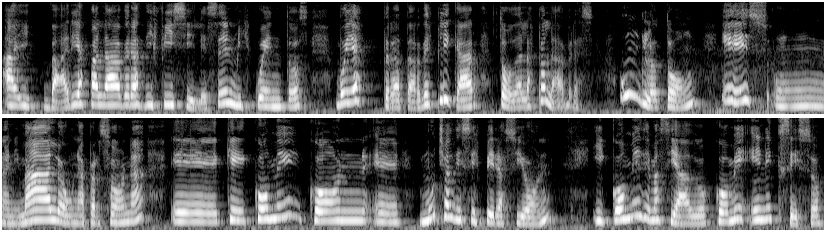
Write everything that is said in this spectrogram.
hay varias palabras difíciles en mis cuentos, voy a tratar de explicar todas las palabras. Un glotón es un animal o una persona eh, que come con eh, mucha desesperación y come demasiado, come en exceso.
